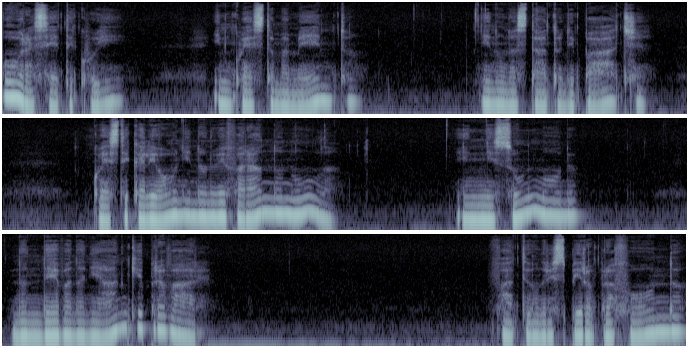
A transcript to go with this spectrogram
Ora siete qui, in questo momento, in uno stato di pace. Questi caleoni non vi faranno nulla, in nessun modo, non devono neanche provare. Fate un respiro profondo.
